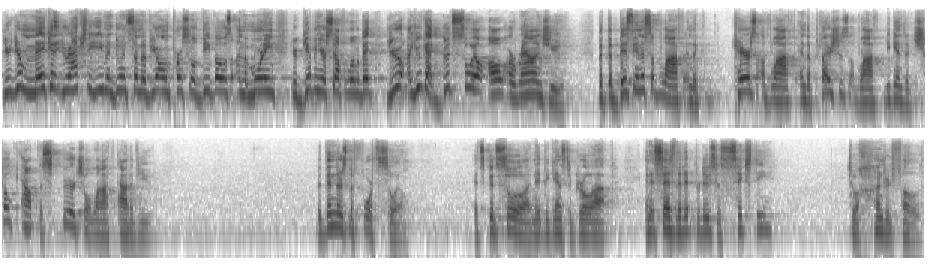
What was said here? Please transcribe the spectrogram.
You're, you're, making it. You're actually even doing some of your own personal devos in the morning. You're giving yourself a little bit. You're, you got good soil all around you. But the busyness of life and the cares of life and the pleasures of life begin to choke out the spiritual life out of you. But then there's the fourth soil. It's good soil and it begins to grow up. And it says that it produces 60 to 100 fold.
